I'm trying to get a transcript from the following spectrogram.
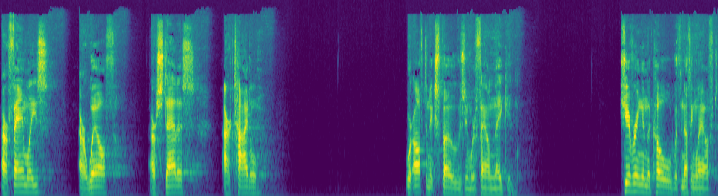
our families, our wealth, our status, our title. We're often exposed and we're found naked, shivering in the cold with nothing left.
